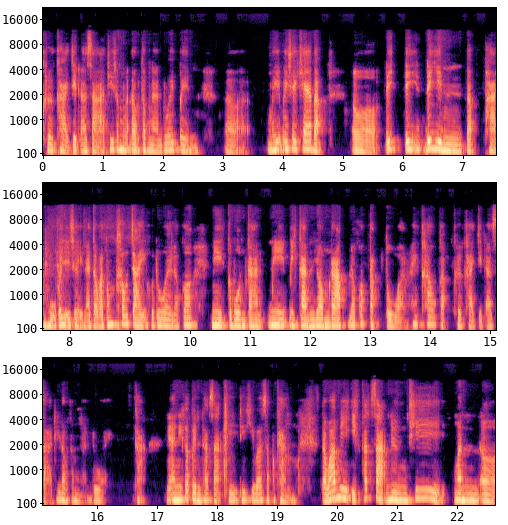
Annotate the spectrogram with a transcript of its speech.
เครือข่ายจิตอาสาที่ทำเราทำงานด้วยเป็นเอ่อไม่ไม่ใช่แค่แบบเเออได้ได้ได้ยินแบบผ่านหูไปเฉยๆนะ แต่ว่าต้องเข้าใจเขาด้วย แล้วก็มีกระบวนการมีมีการยอมรับแล้วก็ปรับตัวให้เข้ากับเครือข่ายจิตอาสาที่เราทำงานด้วยค่ะ เนี่ยอันนี้ก็เป็นทักษะที่ที่คิดว่าสำคัญ แต่ว่ามีอีกทักษะหนึ่งที่มันเอ่อ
